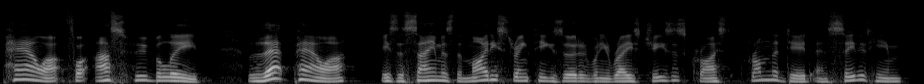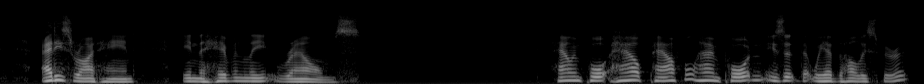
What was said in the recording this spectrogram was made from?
power for us who believe. That power is the same as the mighty strength He exerted when He raised Jesus Christ from the dead and seated Him at His right hand in the heavenly realms. How, import, how powerful, how important is it that we have the Holy Spirit?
